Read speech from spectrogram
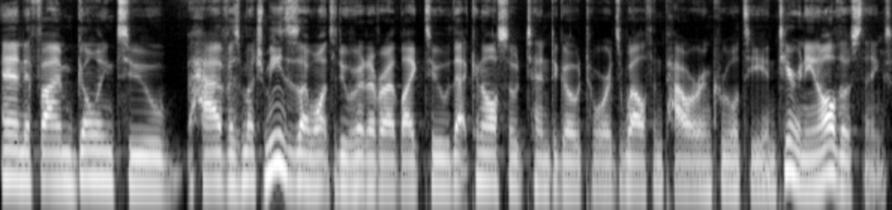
And if I'm going to have as much means as I want to do whatever I'd like to, that can also tend to go towards wealth and power and cruelty and tyranny and all those things.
